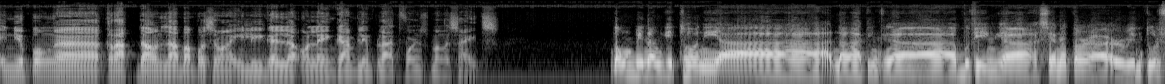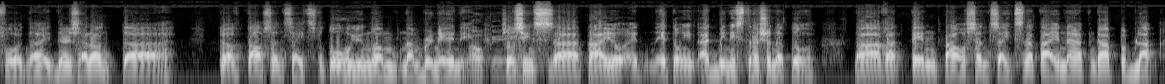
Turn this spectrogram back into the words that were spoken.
inyo pong ah, crackdown laban po sa mga illegal ah, online gambling platforms, mga sites? Nung binanggit ho ni ah, ng ating ah, buting ah, Senator ah, Erwin Tulfo na there's around ah, 12,000 sites. Totoo yung num- number na yun eh. Okay. So since ah, tayo, et- itong administrasyon na to, nakaka 10,000 sites na tayo na napablock.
